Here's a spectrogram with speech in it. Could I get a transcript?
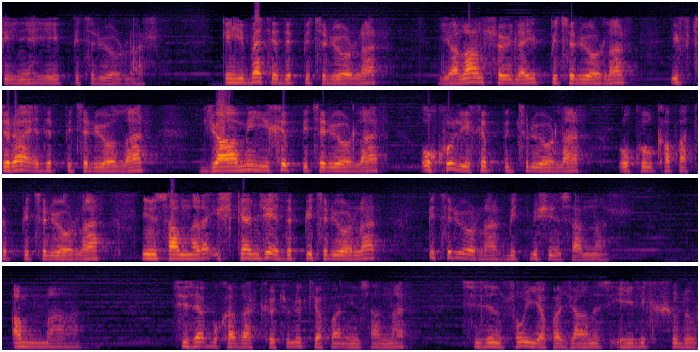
çiğniye yiyip bitiriyorlar. Gıybet edip bitiriyorlar. Yalan söyleyip bitiriyorlar. iftira edip bitiriyorlar. Cami yıkıp bitiriyorlar. Okul yıkıp bitiriyorlar. Okul kapatıp bitiriyorlar. İnsanlara işkence edip bitiriyorlar. Bitiriyorlar, bitmiş insanlar. Ama size bu kadar kötülük yapan insanlar, sizin son yapacağınız iyilik şudur.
